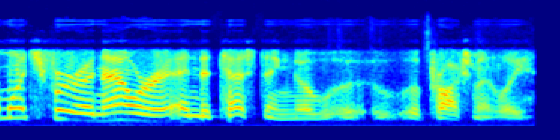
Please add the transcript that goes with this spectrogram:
How, much for an hour and the testing, uh, uh, approximately?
